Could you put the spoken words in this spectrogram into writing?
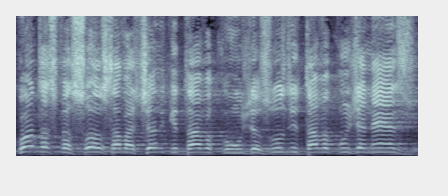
Quantas pessoas estavam achando que estava com Jesus e estava com Genésio?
